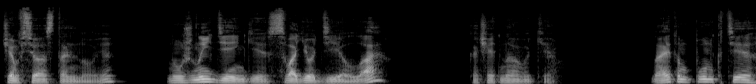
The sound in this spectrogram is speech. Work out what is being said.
чем все остальное. Нужны деньги, свое дело, качать навыки. На этом пункте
